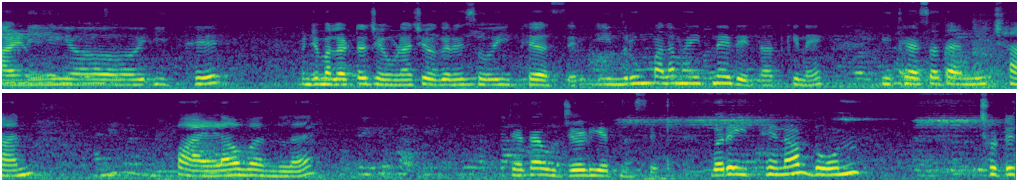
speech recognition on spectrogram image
आणि इथे म्हणजे मला वाटतं जेवणाची वगैरे सोय इथे असेल. इन रूम मला माहीत नाही देतात की नाही. इथे असा त्यांनी छान पाळणा बांधलाय ते आता उजेड येत नसेल. बरं इथे ना दोन छोटे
